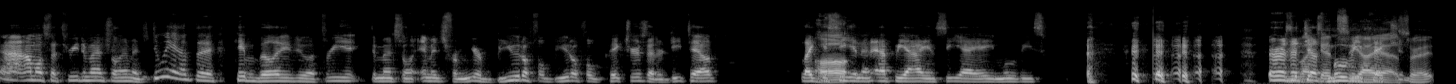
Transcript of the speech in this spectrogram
ah, almost a three dimensional image. Do we have the capability to do a three dimensional image from your beautiful, beautiful pictures that are detailed, like you Uh, see in an FBI and CIA movies? Or is it like just movie fiction? right?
